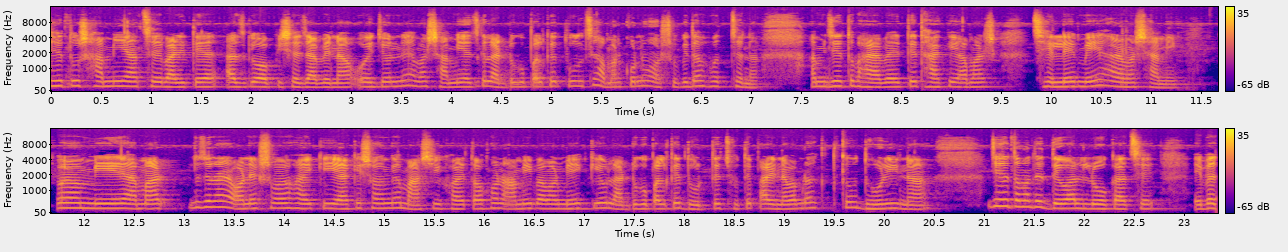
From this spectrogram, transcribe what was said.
যেহেতু স্বামী আছে বাড়িতে, আজকে অফিসে যাবে না, ওই জন্যে আমার স্বামী আজকে লাড্ডু গোপালকে তুলছে, আমার কোনো অসুবিধা হচ্ছে না। আমি যেহেতু ভাড়া বাড়িতে থাকি, আমার ছেলে, মেয়ে আর আমার স্বামী। এবার আমার মেয়ে, আমার দুজনের অনেক সময় হয় কি, একই সঙ্গে মাসিক হয়, তখন আমি বা আমার মেয়ে কেউ লাড্ডু গোপালকে ধরতে, ছুতে পারি না বা আমরা কেউ ধরি না। যেহেতু আমাদের দেওয়ার লোক আছে, এবার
